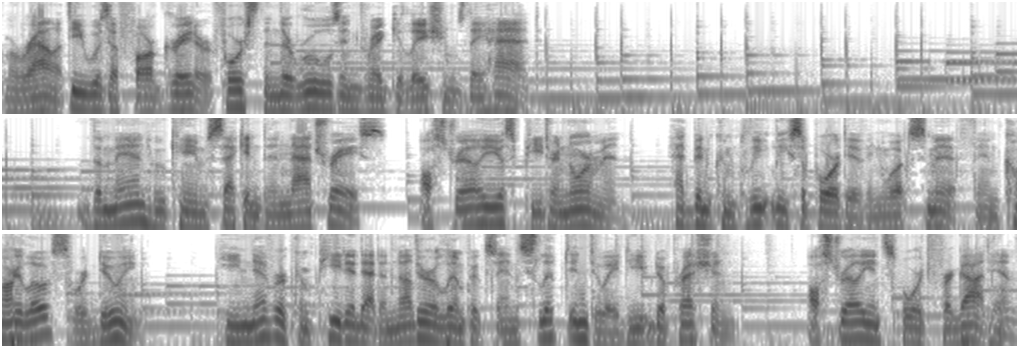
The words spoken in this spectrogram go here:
Morality was a far greater force than the rules and regulations they had. The man who came second in that race, Australia's Peter Norman, had been completely supportive in what Smith and Carlos were doing. He never competed at another Olympics and slipped into a deep depression. Australian sport forgot him.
